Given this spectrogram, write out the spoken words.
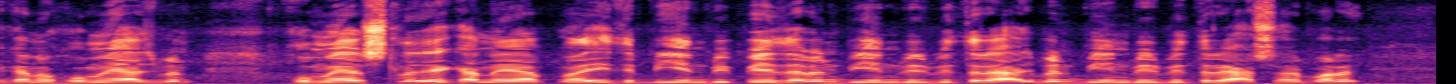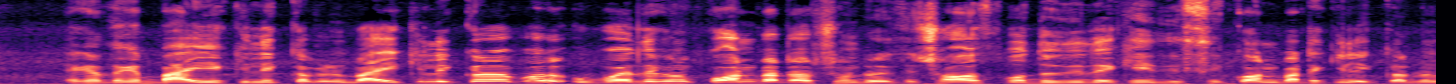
এখানে হোমে আসবেন। হোমে আসলে এখানে আপনার এই যে বিএনবি পেয়ে যাবেন বিএনবির ভিতরে আসবেন বিএনবির ভিতরে আসার পরে এখান থেকে বাইয়ে ক্লিক করবেন। বাইয়ে ক্লিক করার পর উপরে দেখুন কনভার্ট অপশন রয়েছে। সহজ পদ্ধতি দেখিয়ে দিচ্ছি। কনভার্টে ক্লিক করবেন।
